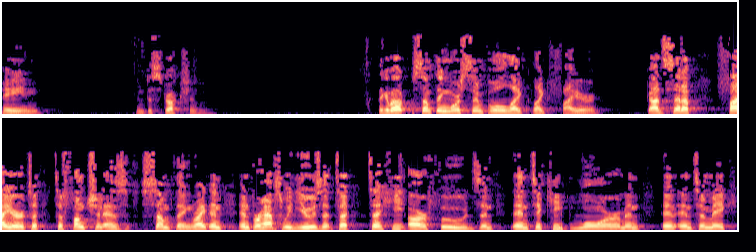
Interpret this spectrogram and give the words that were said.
pain and destruction. Think about something more simple like, like fire. God set up fire to, to function as something, right? And, and perhaps we'd use it to, to heat our foods and, and to keep warm and, and, and to make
